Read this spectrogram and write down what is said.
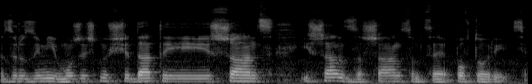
зрозумів, можеш ну ще дати шанс, і шанс за шансом це повторюється.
